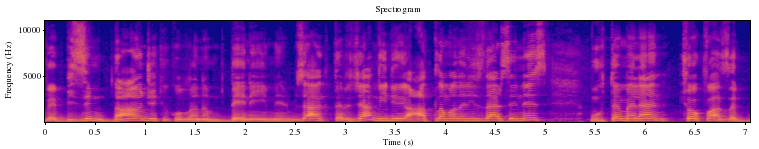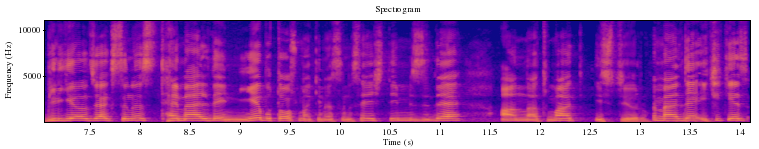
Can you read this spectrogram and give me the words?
ve bizim daha önceki kullanım deneyimlerimizi aktaracağım. Videoyu atlamadan izlerseniz muhtemelen çok fazla bilgi alacaksınız. Temelde niye bu tost makinesini seçtiğimizi de anlatmak istiyorum. Temelde iki kez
